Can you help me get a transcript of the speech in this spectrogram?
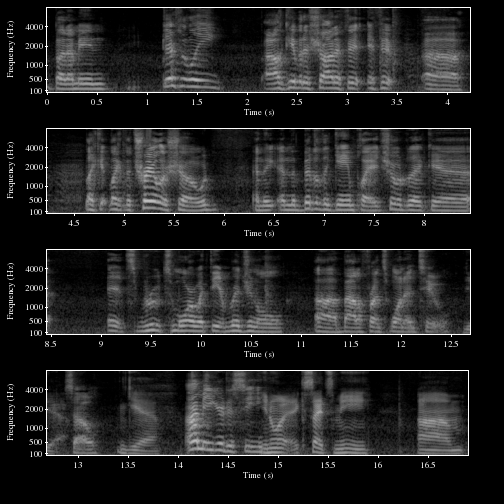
but I mean, definitely, I'll give it a shot if it if it uh like it like the trailer showed and the and the bit of the gameplay it showed like uh its roots more with the original uh Battlefronts one and two. Yeah. So Yeah. I'm eager to see. You know what excites me? Um,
